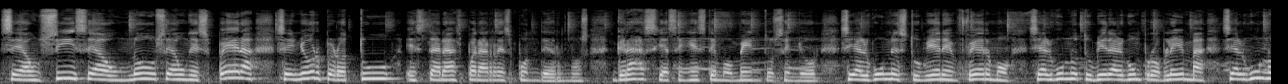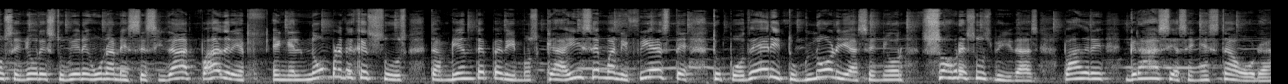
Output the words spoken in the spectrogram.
Sea un sí, sea un no, sea un espera, Señor, pero tú estarás para respondernos. Gracias, en este momento, Señor. Si alguno estuviera enfermo, si alguno tuviera algún problema, si alguno, Señor, estuviera en una necesidad, Padre, en el nombre de Jesús, también te pedimos que ahí se manifieste tu poder y tu gloria, Señor, sobre sus vidas. Padre, gracias en esta hora.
